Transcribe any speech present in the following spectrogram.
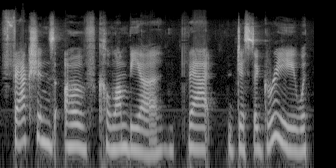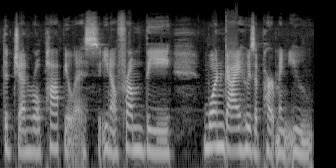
factions of Columbia that disagree with the general populace. You know, from the one guy whose apartment you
